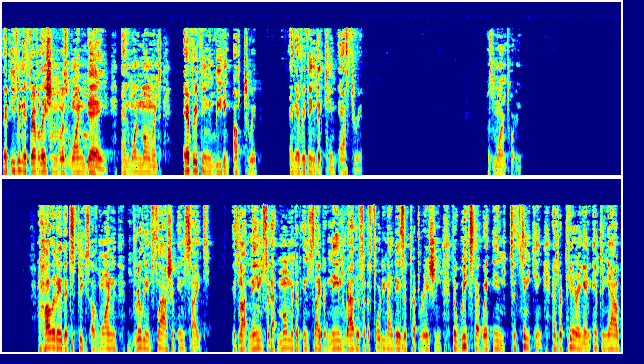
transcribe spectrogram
that even if revelation was one day and one moment, everything leading up to it and everything that came after it was more important. A holiday that speaks of one brilliant flash of insight is not named for that moment of insight, but named rather for the 49 days of preparation, the weeks that went into thinking and preparing and emptying out,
